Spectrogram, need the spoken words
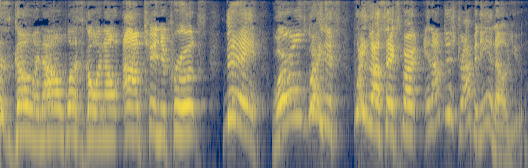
What's going on? What's going on? I'm Kenya Crooks, the world's greatest weight loss expert, and I'm just dropping in on you.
